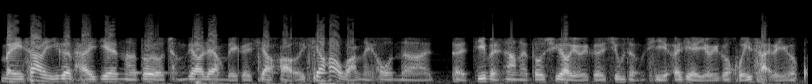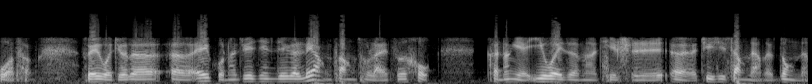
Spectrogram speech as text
每上一个台阶呢都有成交量的一个消耗，而消耗完了以后呢，呃，基本上呢都需要有一个休整期，而且有一个回踩的一个过程。所以我觉得，呃，A 股呢最近这个量放出来之后，可能也意味着呢，其实呃继续上涨的动能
